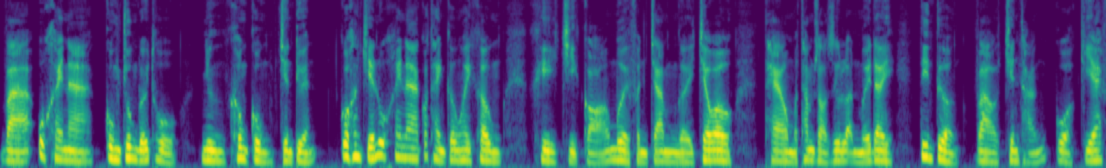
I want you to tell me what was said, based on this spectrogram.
và Ukraine cùng chung đối thủ nhưng không cùng chiến tuyến? Cuộc kháng chiến Ukraine có thành công hay không khi chỉ có 10% người châu Âu, theo một thăm dò dư luận mới đây, tin tưởng vào chiến thắng của Kiev?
